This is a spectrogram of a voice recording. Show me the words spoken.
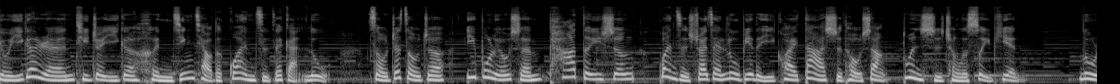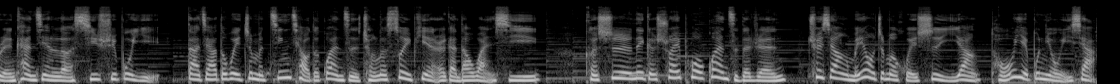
有一个人提着一个很精巧的罐子在赶路，走着走着，一不留神，啪的一声，罐子摔在路边的一块大石头上，顿时成了碎片。路人看见了，唏嘘不已。大家都为这么精巧的罐子成了碎片而感到惋惜。可是那个摔破罐子的人，却像没有这么回事一样，头也不扭一下，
